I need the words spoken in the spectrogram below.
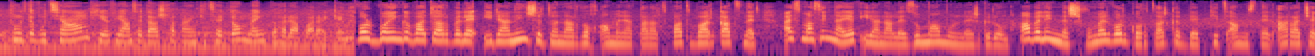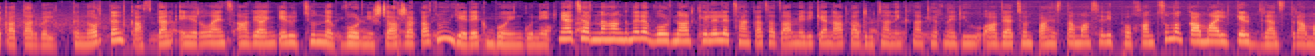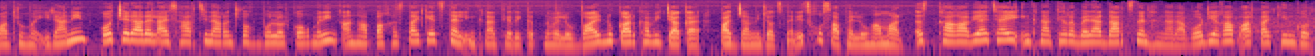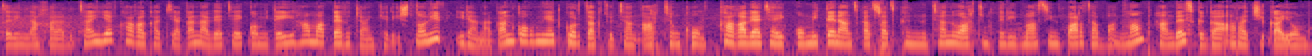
թույլտվությամբ եւ իրանց հետ աշխատանքից հետո մենք կհրապարակենք։ Որ Boeing-ը վաճառվել է Իրանին շրջանառվող ամենատարածված վարկածներ, այս մասին նաև իրանալեզու մամուլն էր գրում։ Ավելին նշվում էր, որ գործարքը դեպքից ամիսներ առաջ է կատարվել։ Գնորդն էլ Caspian Airlines ավիաընկերությունն է, որն իր շարժակազմում 3 Boeing ունի։ Միացյալ Նահանգները, որն արգելել է ցանկացած ամերիկյան արտադրության ինքնաթիռների ու ավիացիոն պահեստամասերի փոխանցումը կամ այլ կերպ դրանց տրամադրումը Իրանին, կոչ էր արել այս հարցին առնչվող բոլոր կողմերին անհապաղ հստակեցնել ինքնաթիռի գտնվելու վայրն ու կարգավիճակը պատժամիջոցներից խուսափելու համար։ Ըստ քաղավիացիայի ինքնաթիռը վերադարձնել հնարավոր եղավ արտաքին գործերի նախարարության եւ քաղաքացիական ավիացիայի կոմիտեի համատեղ ջանքերի շնորհիվ իրանական կողմի հետ գործակցության արդյունքում։ Քաղավիացիայի կոմիտեն անցկացրած քննության ու արդյունքների մասին պարզաբանմամբ հանդես կգա առաջիկայում։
